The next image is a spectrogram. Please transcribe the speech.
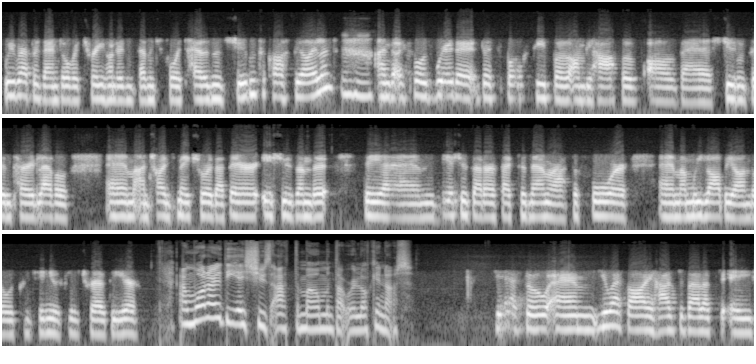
we represent over 374,000 students across the island. Mm-hmm. And I suppose we're the, the spokespeople on behalf of, of uh, students in third level um, and trying to make sure that their issues and the, the, um, the issues that are affecting them are at the fore. Um, and we lobby on those continuously throughout the year. And what are the issues at the moment that we're looking at? Yeah, so um, USI has developed a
